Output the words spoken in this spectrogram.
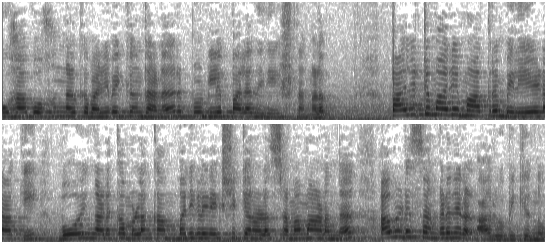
ഊഹാപോഹങ്ങൾക്ക് വഴിവെക്കുന്നതാണ് റിപ്പോർട്ടിലെ പല നിരീക്ഷണങ്ങളും. പൈലറ്റുമാരെ മാത്രം ബലിയേടാക്കി ബോയിങ് അടക്കമുള്ള കമ്പനികളെ രക്ഷിക്കാനുള്ള ശ്രമമാണെന്ന് അവരുടെ സംഘടനകൾ ആരോപിക്കുന്നു.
